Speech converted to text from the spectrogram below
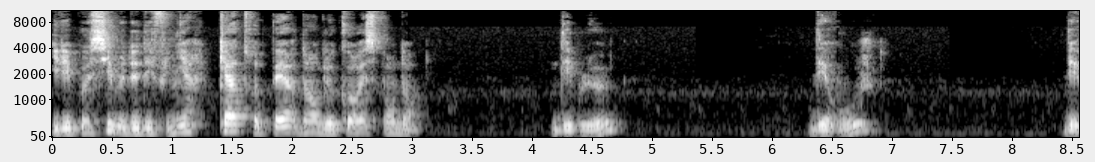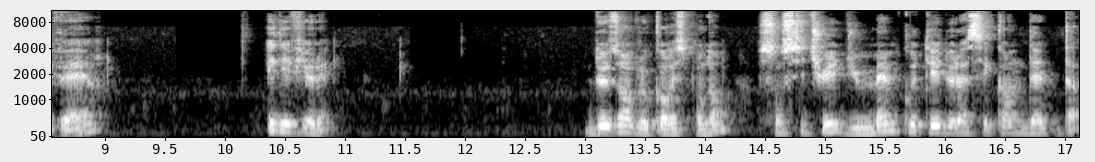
il est possible de définir quatre paires d'angles correspondants. Des bleus, des rouges, des verts et des violets. Deux angles correspondants sont situés du même côté de la séquente delta,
